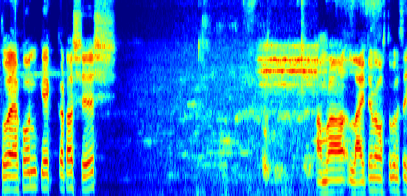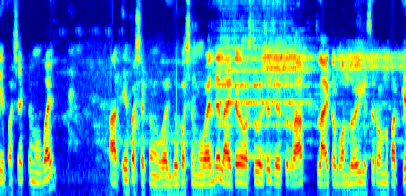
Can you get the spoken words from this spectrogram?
তো এখন কেক কাটা শেষ। আমরা লাইটের ব্যবস্থা করেছি, এই পাশে একটা মোবাইল। আর এ পাশে একটা মোবাইল দুপাশের মোবাইল দিয়ে লাইটের ব্যবস্থা করেছে, যেহেতু রাত, লাইটও বন্ধ হয়ে গেছে রমনা পার্কে।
